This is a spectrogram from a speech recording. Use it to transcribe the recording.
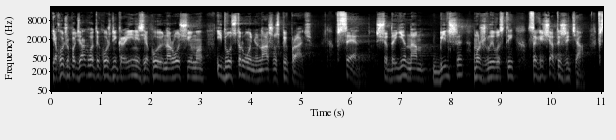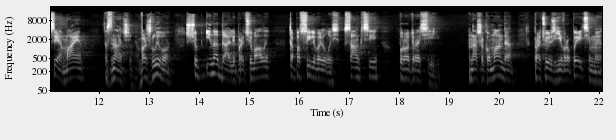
Я хочу подякувати кожній країні, з якою нарощуємо і двосторонню нашу співпрацю. Все, що дає нам більше можливостей захищати життя, все має значення. Важливо, щоб і надалі працювали та посилювались санкції проти Росії. Наша команда працює з європейцями,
